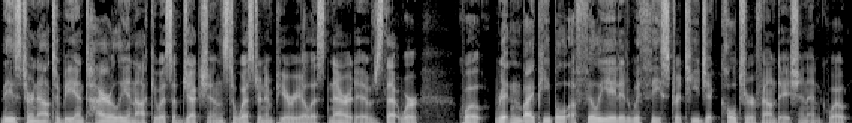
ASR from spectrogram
These turn out to be entirely innocuous objections to Western imperialist narratives that were quote, written by people affiliated with the Strategic Culture Foundation, end quote,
